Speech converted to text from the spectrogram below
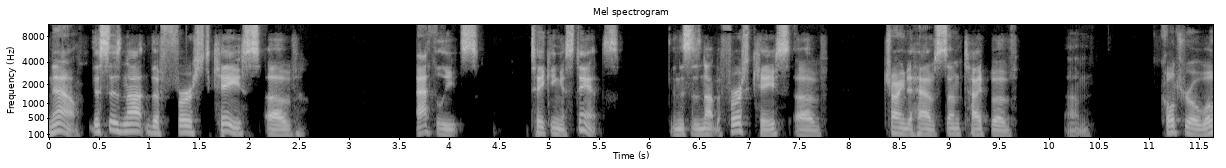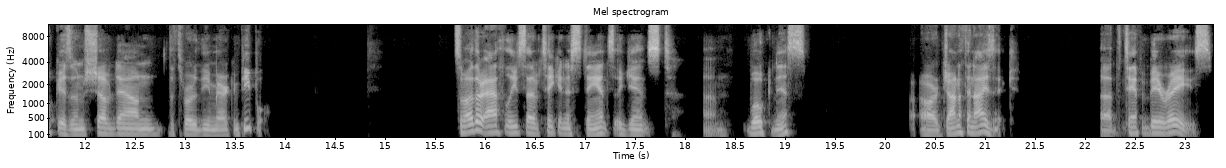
Now this is not the first case of athletes taking a stance. And this is not the first case of trying to have some type of um, cultural wokeism shoved down the throat of the american people. Some other athletes that have taken a stance against um, wokeness are Jonathan Isaac, uh, the Tampa Bay Rays,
